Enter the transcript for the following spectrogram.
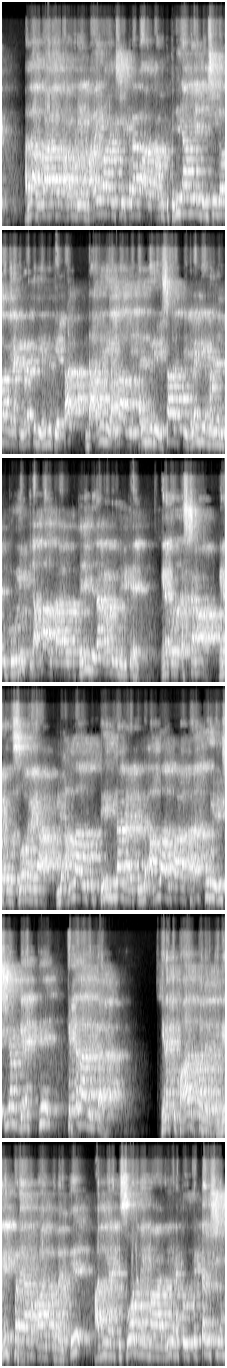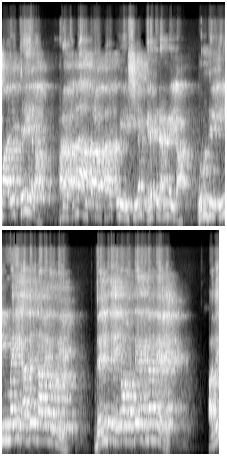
அல்லாஹு தாலா அவனுடைய மறைவான விஷயத்துல இருந்து அவனுக்கு தெரியாமையே இந்த விஷயங்கள் தான் எனக்கு நடக்குது என்று கேட்டால் இந்த அறிவை அல்லாஹுடைய கல்வியுடைய விசாரத்தை விளங்கிய மனிதருக்கு புரியும். இது அல்லாஹு தாலாவுக்கு தெரிந்துதான் நடந்து கொண்டிருக்கிறது. எனக்கு ஒரு கஷ்டமா? எனக்கு ஒரு சோதனையா? இது அல்லாவுக்கு தெரிஞ்சுதான் நடக்கிறது. அல்லாஹு தாலா தரக்கூடிய விஷயம் எனக்கு கெட்டதாக இருக்காது. எனக்கு பார்ப்பதற்கு வெளிப்படையாக பார்ப்பதற்கு அது எனக்கு சோதனை மாதிரி எனக்கு ஒரு கெட்ட விஷயம் மாதிரி தெரியலாம். ஆனால் அல்லாஹு தாலா தரக்கூடிய விஷயம் எனக்கு நன்மை தான் ஒன்றில் இன்மை அல்லது நாளை மறுமை. இது ரெண்டுல ஏதோ ஒன்று எனக்கு நன்மை அது. அது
